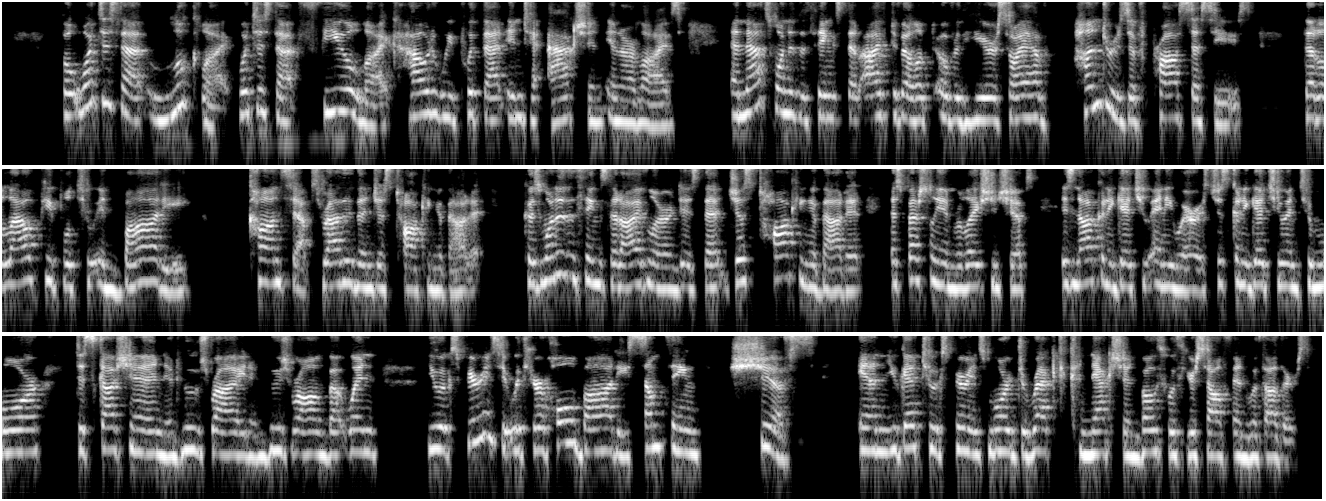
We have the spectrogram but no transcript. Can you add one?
But what does that look like? What does that feel like? How do we put that into action in our lives? And that's one of the things that I've developed over the years. So I have hundreds of processes that allow people to embody concepts rather than just talking about it. Because one of the things that I've learned is that just talking about it, especially in relationships, is not going to get you anywhere. It's just going to get you into more discussion and who's right and who's wrong. But when you experience it with your whole body, something shifts and you get to experience more direct connection, both with yourself and with others.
